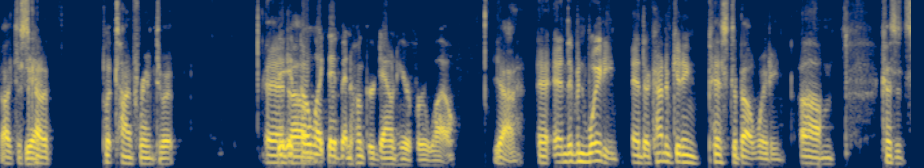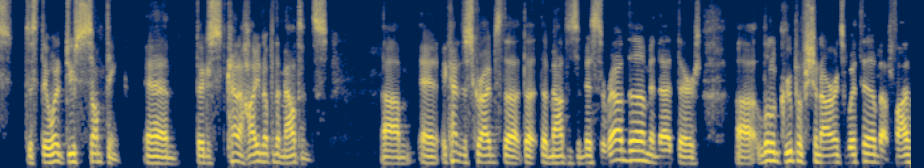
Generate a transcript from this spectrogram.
I just Yeah. kind of put time frame to it. It, And it um, felt like they've been hunkered down here for a while. yeah, and, and they've been waiting, and they're kind of getting pissed about waiting, um, because it's just they want to do something, and they're just kind of hiding up in the mountains, um, and it kind of describes the, the the mountains and mists around them, and that there's uh, a little group of Shienarans with him, about five,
